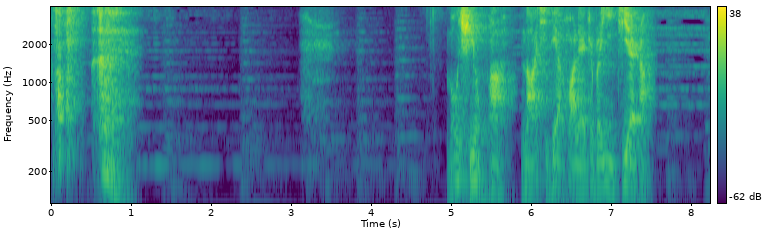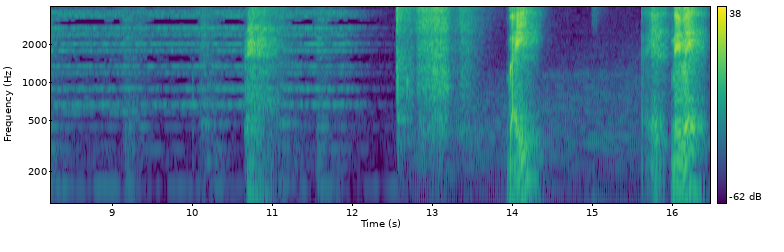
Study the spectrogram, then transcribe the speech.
牟启勇啊，拿起电话来这边一接上，喂，哎，哪位？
